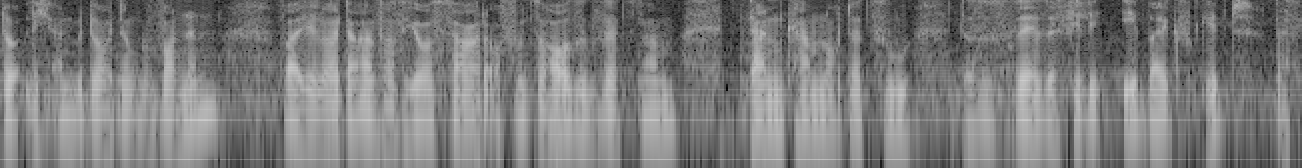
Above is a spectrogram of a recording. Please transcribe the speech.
deutlich an Bedeutung gewonnen, weil die Leute einfach sich aufs Fahrrad auch von zu Hause gesetzt haben. Dann kam noch dazu, dass es sehr, sehr viele E-Bikes gibt. Das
